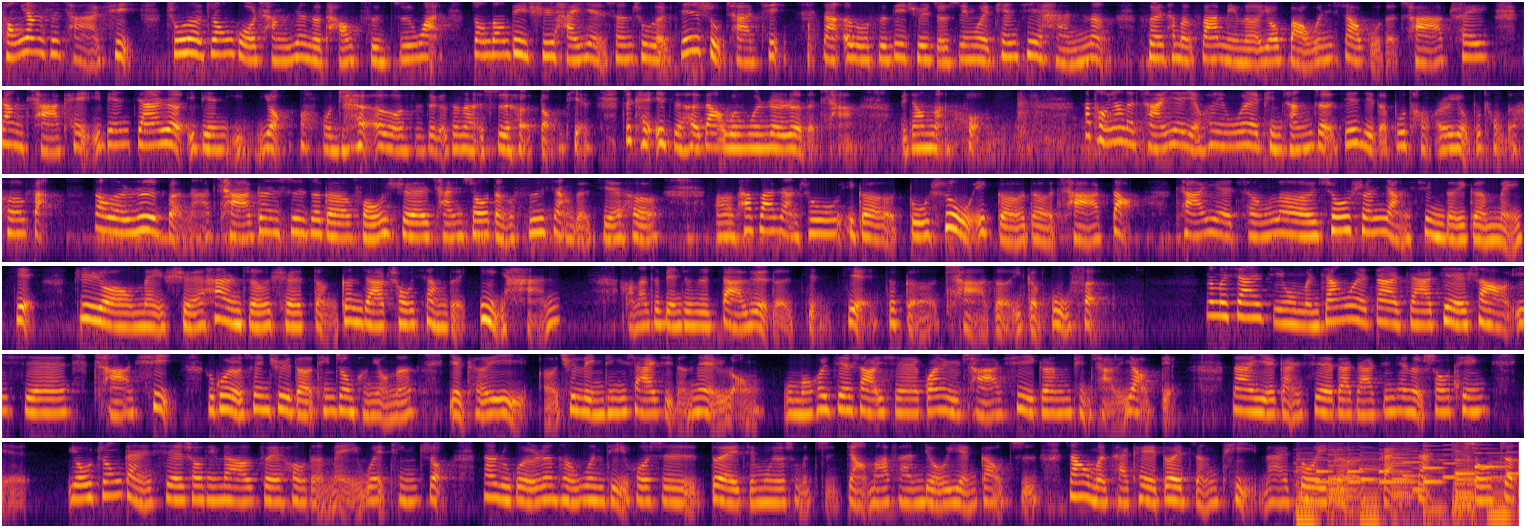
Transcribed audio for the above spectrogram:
同样是茶器，除了中国常见的陶瓷之外，中东地区还衍生出了金属茶器。那俄罗斯地区则是因为天气寒冷，所以他们发明了有保温效果的茶炊，让茶可以一边加热一边饮用。哦，我觉得俄罗斯这个真的很适合冬天，这可以一直喝到温温热热的茶，比较暖和。那同样的茶叶也会因为品尝者阶级的不同而有不同的喝法。到了日本啊，茶更是这个佛学、禅修等思想的结合。嗯，它发展出一个独树一格的茶道，茶也成了修身养性的一个媒介，具有美学和哲学等更加抽象的意涵。好，那这边就是大略的简介这个茶的一个部分。那么下一集我们将为大家介绍一些茶器。如果有兴趣的听众朋友呢，也可以呃去聆听下一集的内容。我们会介绍一些关于茶器跟品茶的要点。那也感谢大家今天的收听，也。由衷感谢收听到最后的每一位听众。那如果有任何问题，或是对节目有什么指教，麻烦留言告知，这样我们才可以对整体来做一个改善、修正。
